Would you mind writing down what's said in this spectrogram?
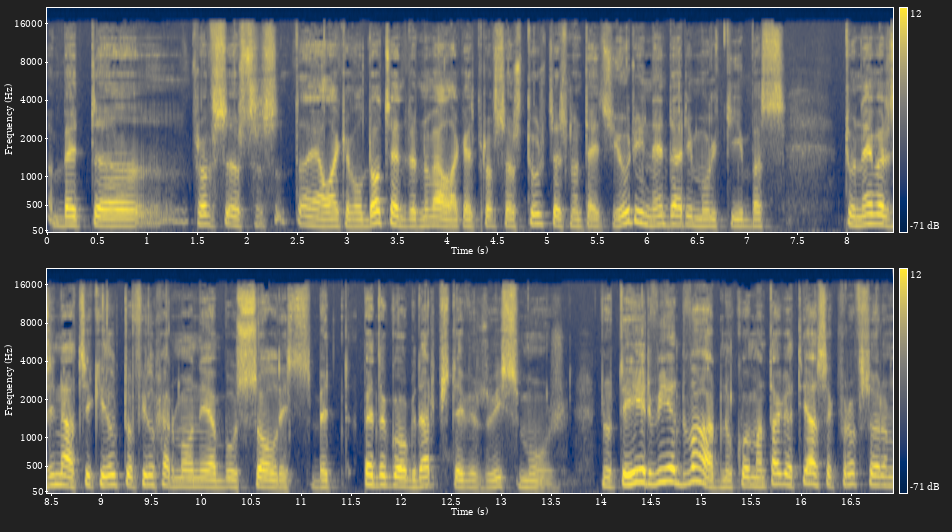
bet uh, profesors, tajā laikā vēl docents, bet nu, vēlākais profesors Turcis man teica, Juri, nedari muļķības. Tu nevari zināt, cik ilgi tu filharmonijā būsi solists, bet pedagoģa darbs tev uz visu mūžu. Nu, tie ir viedi vārdi, nu, ko man tagad jāsaka profesoram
